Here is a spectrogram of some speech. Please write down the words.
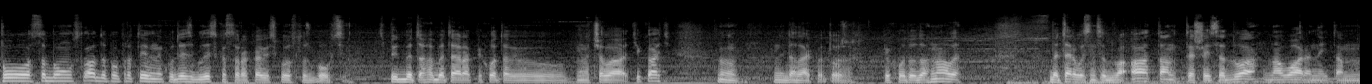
По особовому складу, по противнику, десь близько 40 військовослужбовців. З підбитого БТРа піхота е, почала тікати, ну, недалеко теж. Піхоту догнали. БТР-82А, танк Т-62, наварений, там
